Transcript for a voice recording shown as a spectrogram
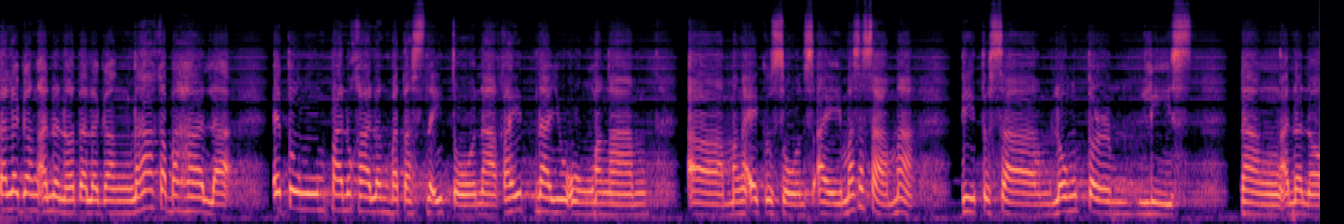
talagang ano no, talagang nakakabahala itong panukalang batas na ito na kahit na yung mga ah, mga eco zones ay masasama dito sa long-term lease ng ano no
